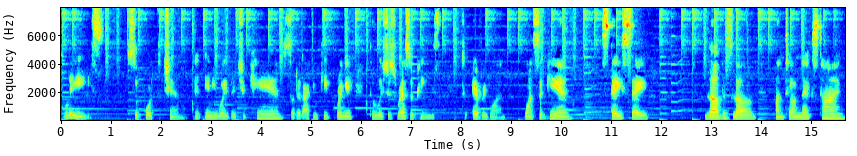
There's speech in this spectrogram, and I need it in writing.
please support the channel in any way that you can so that I can keep bringing delicious recipes to everyone. Once again, stay safe. Love is love. Until next time,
